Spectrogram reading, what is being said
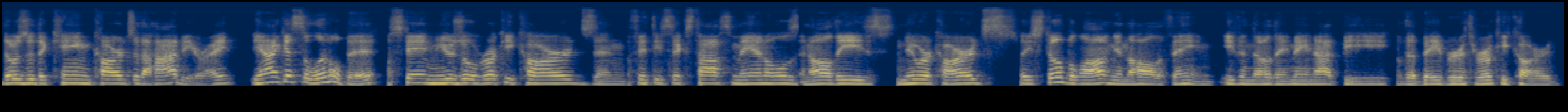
those are the king cards of the hobby, right? Yeah, I guess a little bit. Stan Musial rookie cards and 56 Topps Mantles and all these newer cards, they still belong in the Hall of Fame, even though they may not be the Babe Ruth rookie card,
